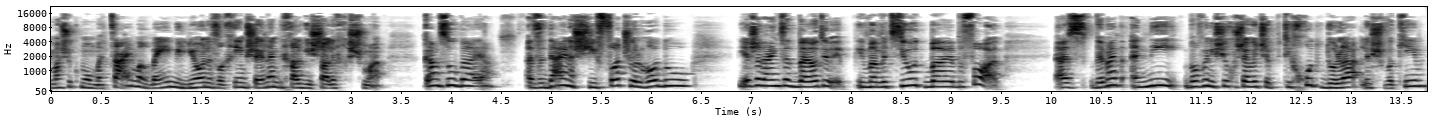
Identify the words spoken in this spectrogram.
משהו כמו 240 מיליון אזרחים שאין להם בכלל גישה לחשמל. גם זו בעיה. אז עדיין השאיפות של הודו, יש עדיין קצת בעיות עם המציאות בפועל. אז באמת, אני באופן אישי חושבת שפתיחות גדולה לשווקים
